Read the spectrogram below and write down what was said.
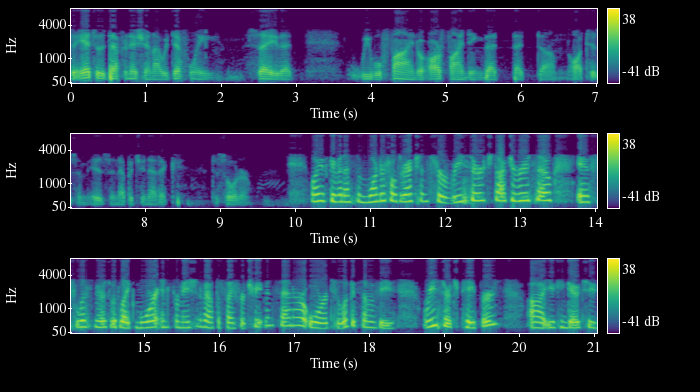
to add to the definition, I would definitely say that we will find or are finding that, that um, autism is an epigenetic disorder. Well, you've given us some wonderful directions for research, Dr. Russo. If listeners would like more information about the Pfeiffer Treatment Center or to look at some of these research papers, uh, you can go to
